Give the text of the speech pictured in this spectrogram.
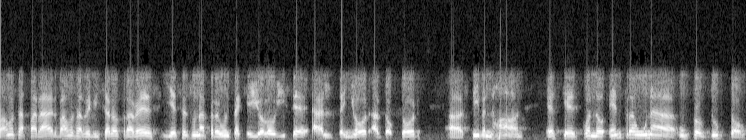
vamos a parar, vamos a revisar otra vez. Y esa es una pregunta que yo lo hice al señor, al doctor Stephen Hahn, es que cuando entra una, un producto,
